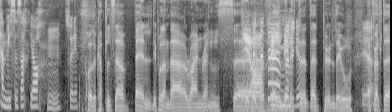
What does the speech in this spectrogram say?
henvise seg. Ja, Mm. sorry. prøvde å kapitalisere veldig på den der Ryan Reynolds uh, Ja, veldig. Deadpool. Det er jo yeah. Jeg følte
